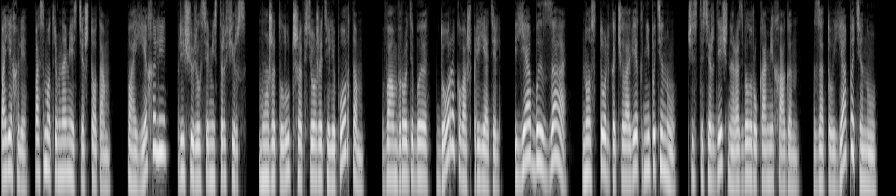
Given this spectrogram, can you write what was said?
Поехали, посмотрим на месте, что там. Поехали? Прищурился мистер Фирс. Может, лучше все же телепортом? Вам вроде бы дорог ваш приятель. Я бы за, но столько человек не потяну. Чистосердечно развел руками Хаган. Зато я потяну,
